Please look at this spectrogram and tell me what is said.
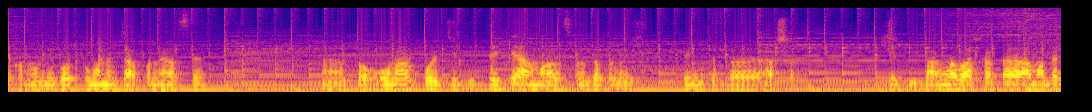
এখন উনি বর্তমানে জাপানে আছে। তো ওনার পরিচিতি থেকে আমার সান জাপানিজ ট্রেনিং সেন্টারে আসা। বাংলা ভাষাটা আমাদের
